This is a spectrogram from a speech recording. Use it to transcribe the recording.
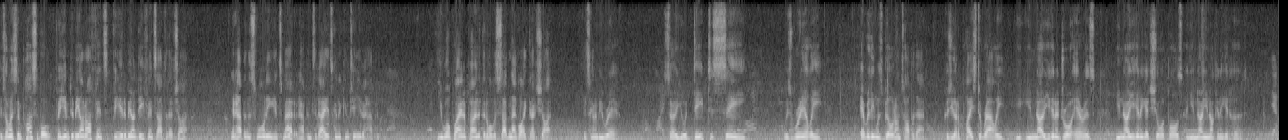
It's almost impossible for him to be on offense, for you to be on defense after that shot. It happened this morning against Matt. It happened today. It's going to continue to happen. You will play an opponent that all of a sudden they like that shot. It's going to be rare. So your deep to C was really everything was built on top of that because you got a place to rally. You, you know you're going to draw errors. You know you're going to get short balls, and you know you're not going to get hurt. Yeah.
